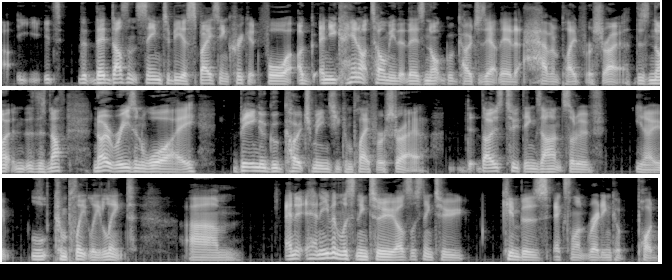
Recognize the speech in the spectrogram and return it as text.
uh, it's there doesn't seem to be a space in cricket for a, and you cannot tell me that there's not good coaches out there that haven't played for australia. There's no there's no, no reason why being a good coach means you can play for australia. Th- those two things aren't sort of you know l- completely linked. Um, and and even listening to I was listening to Kimber's excellent Red Inker pod,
